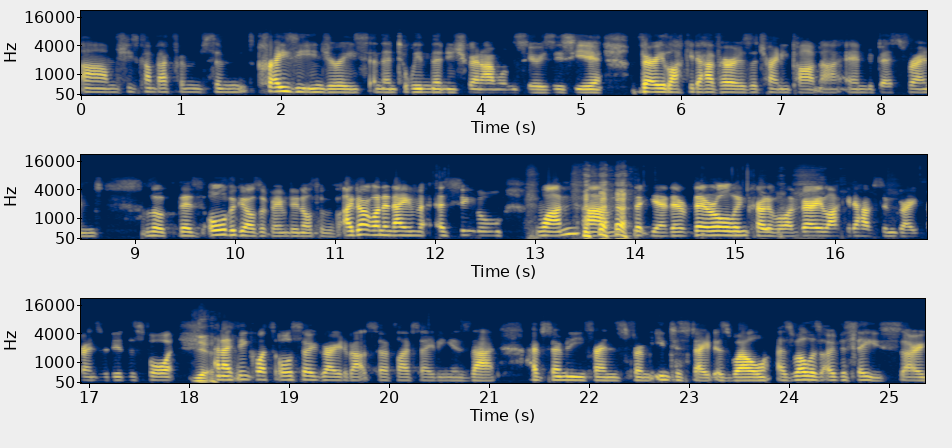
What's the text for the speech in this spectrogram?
Um, she's come back from some crazy injuries, and then to win the Nutrigrain Iron Woman Series this year. Very lucky to have her as a training partner and best friend. Look, there's all the girls at BMD Northcliffe. I don't want to name a single one, um, but yeah, they're they're all incredible. I'm very lucky to have some great friends within the sport. Yeah. And I think what's also great about Surf Life saving is that I have so many friends from interstate as well, as well as overseas. So,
